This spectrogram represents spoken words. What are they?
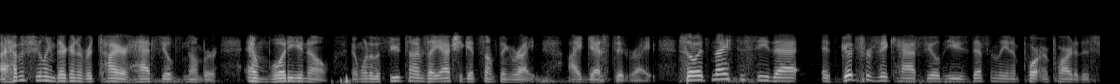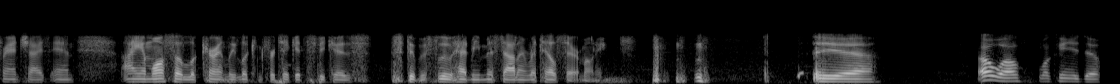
I have a feeling they're going to retire Hadfield's number. And what do you know? And one of the few times I actually get something right, I guessed it right. So it's nice to see that. It's good for Vic Hadfield. He's definitely an important part of this franchise. And I am also look, currently looking for tickets because stupid flu had me miss out on Ratelle ceremony. yeah. Oh well, what can you do?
